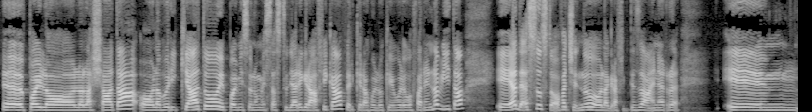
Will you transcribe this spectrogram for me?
eh, poi l'ho, l'ho, lasciata, ho lavoricchiato e poi mi sono messa a studiare grafica perché era quello che volevo fare nella vita e adesso sto facendo la graphic designer. E, mm,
